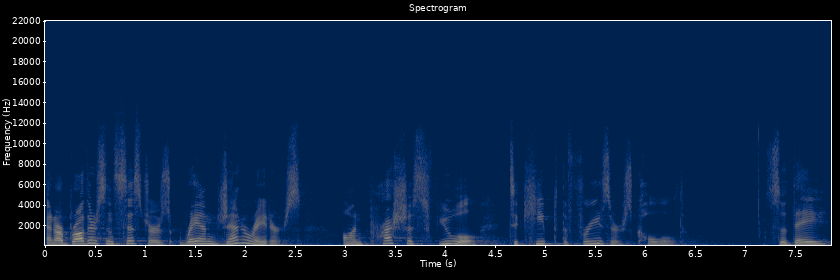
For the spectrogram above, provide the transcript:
And our brothers and sisters ran generators on precious fuel to keep the freezers cold so they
